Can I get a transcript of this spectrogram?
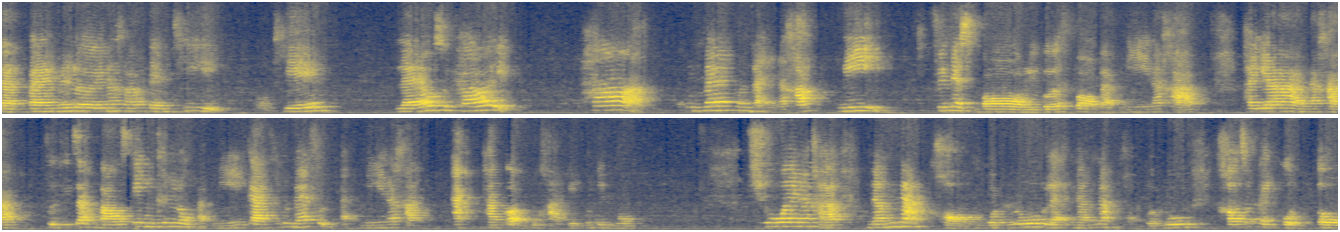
ดัดแปลงได้เลยนะคะ เต็มที่ โอเค แล้วสุดท้าย ถ้าคุณแม่คนไหนนะคะ มี fitness ball reverse ball แบบนี้นะคะพยายามนะคะ ฝึกที่จะ bouncing ขึ้นลงแบบนี้ การที่คุณแม่ฝึกแบบนี้นะคะอะพักก่อนครูขาเห็นคนอื่นงงช่วยนะคะ น้ำหนักของมดลูกและน้ำหนักของตัวลูกเขาจะไปกดตรง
